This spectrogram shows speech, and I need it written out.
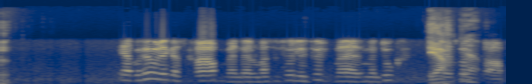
halv? Jeg behøvede ikke at skrabe, men den var selvfølgelig fyldt med, med duk. Ja. Skrabe.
